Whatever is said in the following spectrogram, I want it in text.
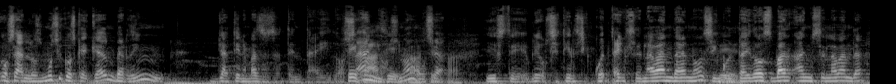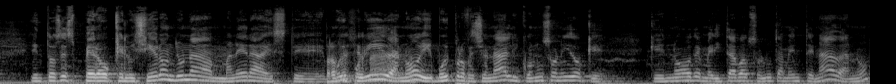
o sea, los músicos que quedan en Berlín ya tienen más de 72 años, ¿no? o sea, este, si tiene 50 años en la banda, ¿no? 52 años en la banda, entonces, pero que lo hicieron de una manera este muy pulida, ¿no? Y muy profesional y con un sonido que que no demeritaba absolutamente nada, ¿no?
